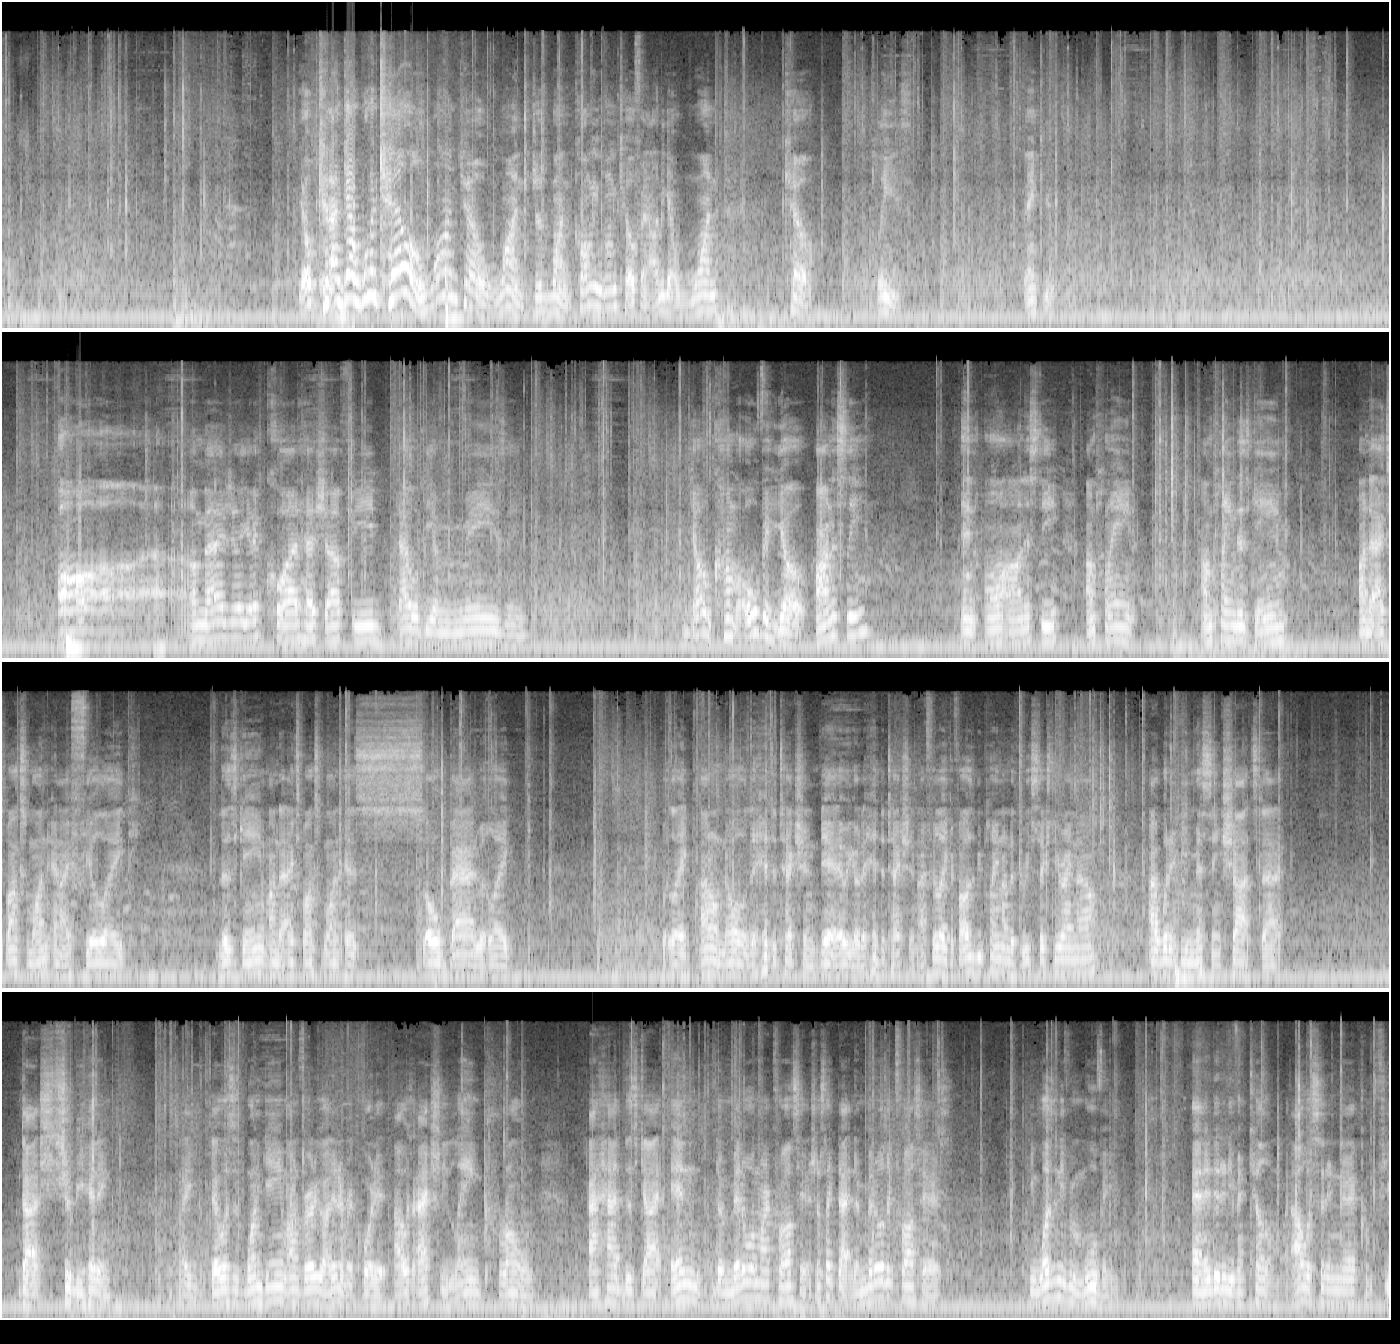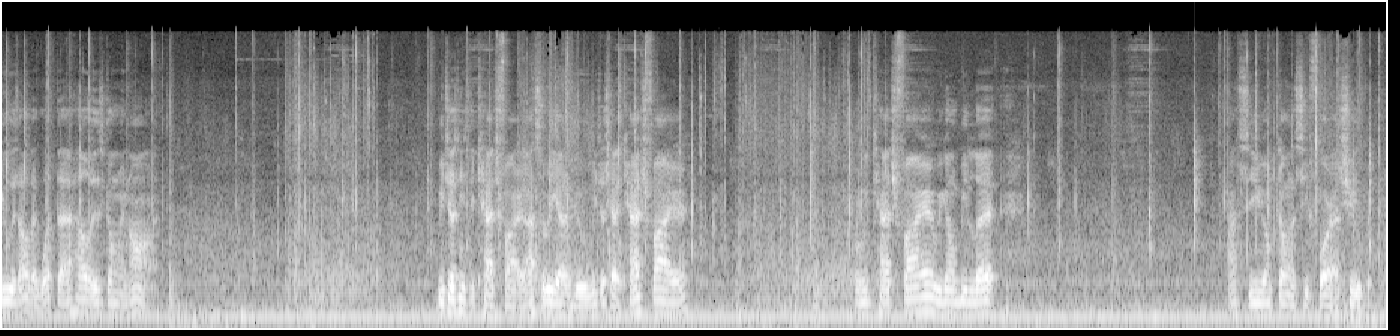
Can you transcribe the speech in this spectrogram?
yo, can I get one kill? One kill. One. Just one. Call me one kill for now. Let me get one kill. Please. Thank you. Oh, imagine I get a quad headshot feed. That would be amazing. Yo, come over. Yo, honestly, in all honesty, I'm playing I'm playing this game on the Xbox One and I feel like this game on the Xbox One is so bad with like but like, I don't know, the hit detection. Yeah, there we go, the hit detection. I feel like if I was to be playing on the 360 right now, I wouldn't be missing shots that that should be hitting. Like, there was this one game on Vertigo, I didn't record it. I was actually laying prone. I had this guy in the middle of my crosshairs, just like that, in the middle of the crosshairs. He wasn't even moving and it didn't even kill him. I was sitting there confused. I was like, what the hell is going on? We just need to catch fire. That's what we gotta do. We just gotta catch fire. When we catch fire, we gonna be lit. I see you. I'm throwing a C4 at you.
